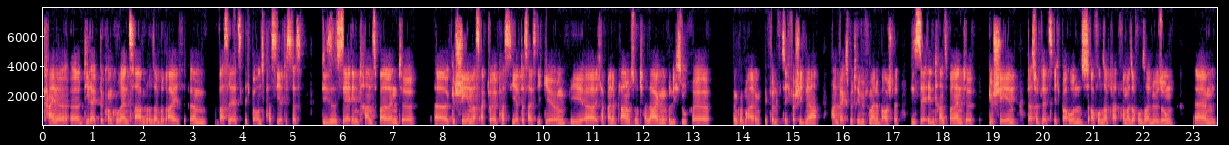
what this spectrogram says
keine äh, direkte Konkurrenz haben in unserem Bereich. Ähm, was letztlich bei uns passiert, ist, dass dieses sehr intransparente äh, Geschehen, was aktuell passiert. Das heißt, ich gehe irgendwie, äh, ich habe meine Planungsunterlagen und ich suche, wir mal, irgendwie 50 verschiedene Handwerksbetriebe für meine Baustelle. Dieses sehr intransparente Geschehen, das wird letztlich bei uns auf unserer Plattform, also auf unserer Lösung, ähm,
